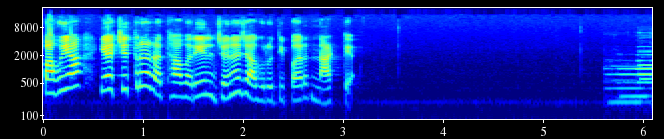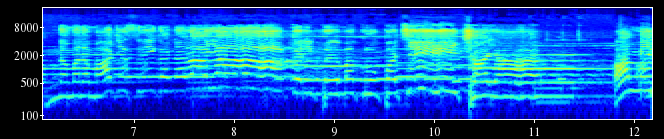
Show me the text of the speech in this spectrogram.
पाहूया या चित्ररथावरील जनजागृतीपर नाट्य. नमन माझ्या श्री गणराया करी प्रेम कृपाची छाया. आम्ही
